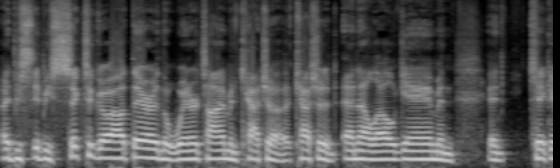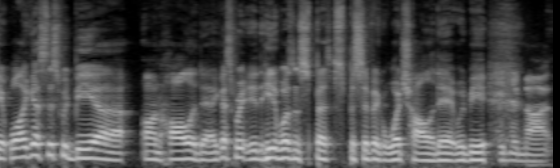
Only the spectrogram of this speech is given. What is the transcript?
I'd be it'd be sick to go out there in the wintertime and catch a catch an NLL game and and kick it. Well, I guess this would be uh, on holiday. I guess he wasn't spe- specific which holiday it would be. He did not.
